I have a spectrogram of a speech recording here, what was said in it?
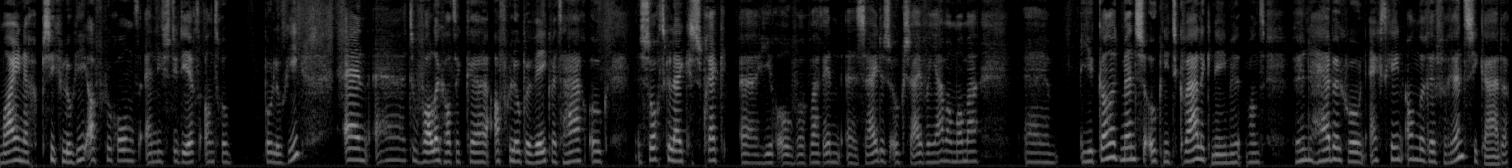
minor psychologie afgerond en die studeert antropologie. En uh, toevallig had ik afgelopen week met haar ook een soortgelijk gesprek hierover. Waarin zij dus ook zei van ja, maar mama, ehm, je kan het mensen ook niet kwalijk nemen. Want hun hebben gewoon echt geen ander referentiekader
